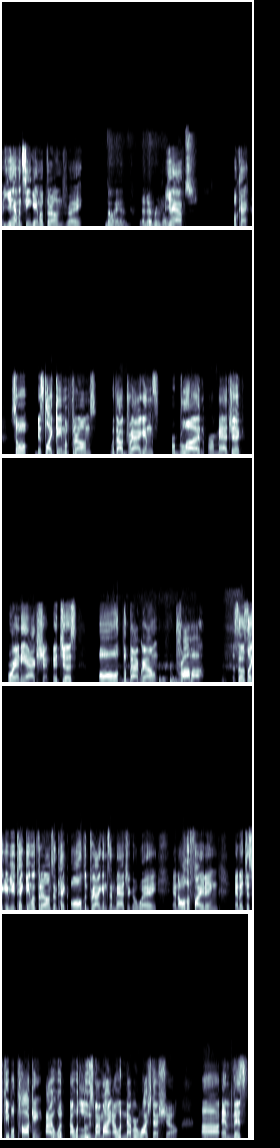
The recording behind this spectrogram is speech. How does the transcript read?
You haven't seen Game of Thrones, right? No, I have, and I've read all. You have. Books. Okay, so it's like Game of Thrones without mm-hmm. dragons or blood or magic or any action. It just all the background drama. So it's like if you take Game of Thrones and take all the dragons and magic away and all the fighting and it's just people talking, I would I would lose my mind. I would never watch that show. Mm-hmm. Uh, and this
